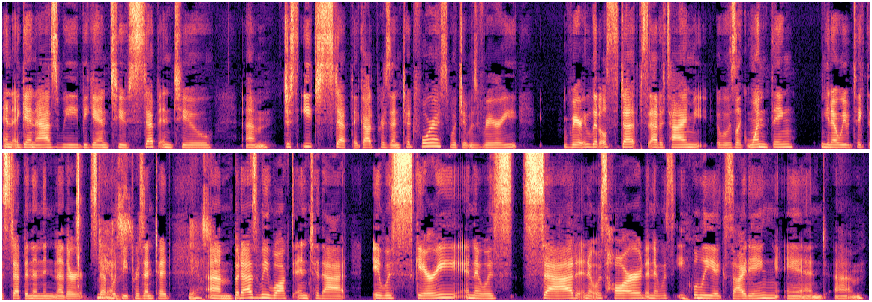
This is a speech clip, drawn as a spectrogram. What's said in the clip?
And again, as we began to step into um, just each step that God presented for us, which it was very very little steps at a time. It was like one thing you know, we would take the step and then another step yes. would be presented. Yes. Um, but as we walked into that, it was scary and it was sad and it was hard and it was equally exciting. And, um,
